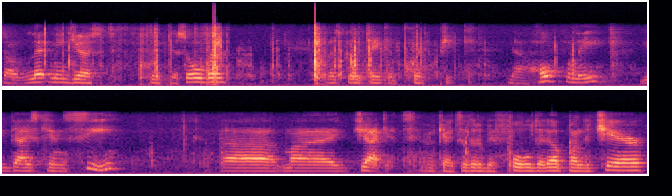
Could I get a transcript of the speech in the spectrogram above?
So let me just flip this over. Let's go take a quick peek. Now, hopefully, you guys can see uh, my jacket. Okay, it's a little bit folded up on the chair.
